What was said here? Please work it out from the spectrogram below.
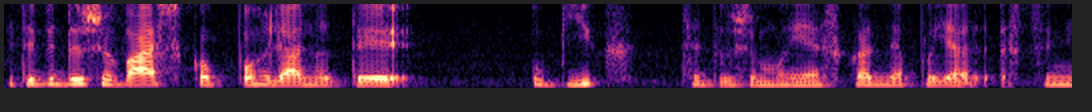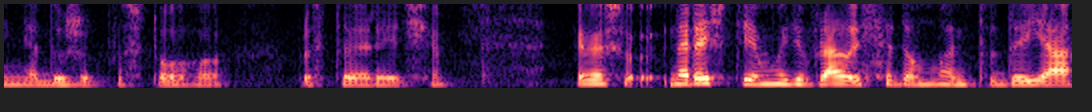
і тобі дуже важко поглянути у бік. Це дуже моє складне пояснення дуже простого, простої речі. Нарешті ми дібралися до моменту, де я,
